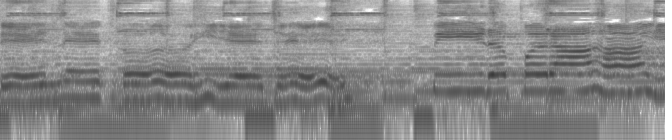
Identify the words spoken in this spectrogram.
તેને કહીએ જે પીડ પરાઈ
